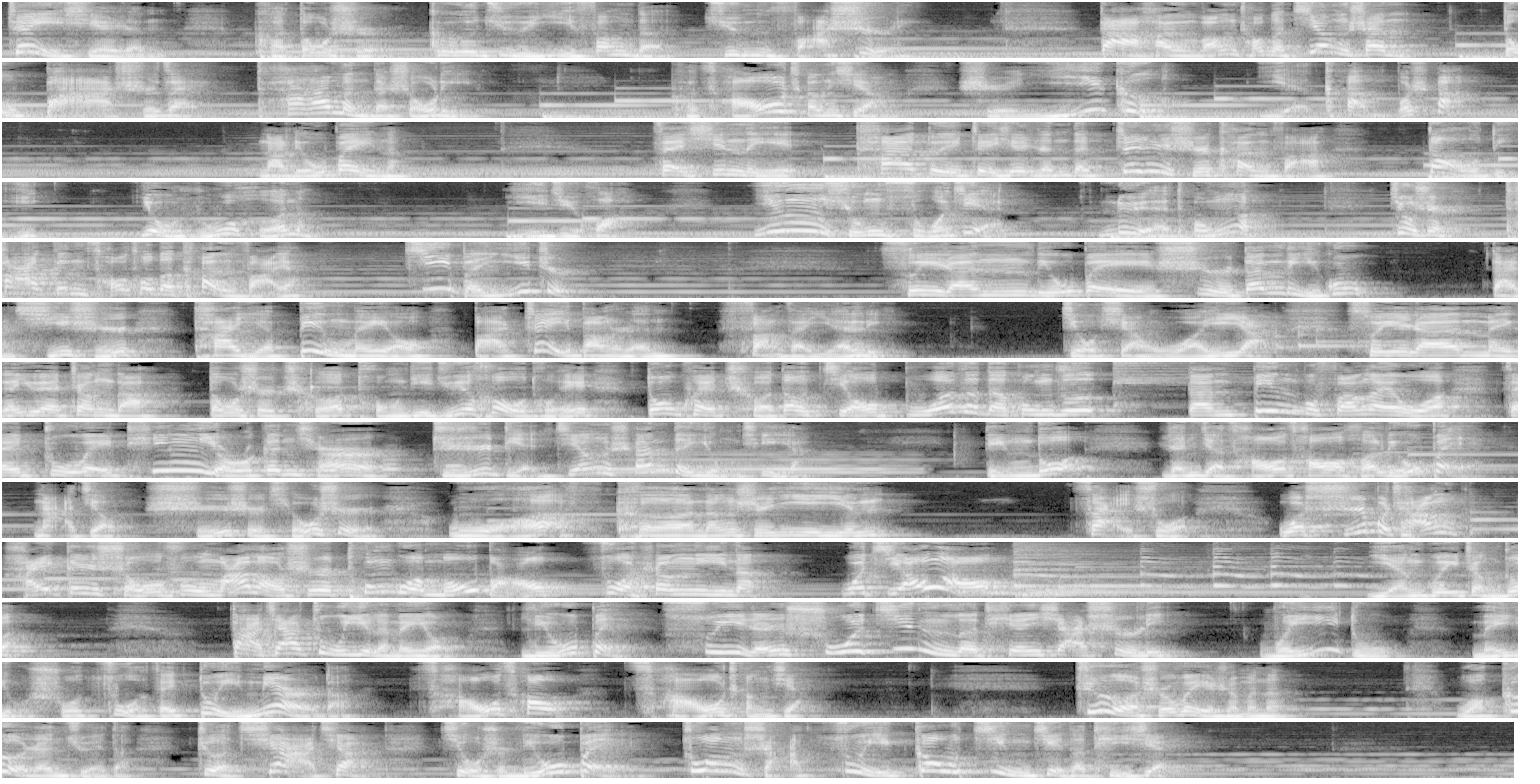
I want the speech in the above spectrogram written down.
这些人可都是割据一方的军阀势力，大汉王朝的江山都把持在他们的手里。可曹丞相是一个也看不上。那刘备呢？在心里，他对这些人的真实看法到底又如何呢？一句话，英雄所见略同啊，就是他跟曹操的看法呀，基本一致。虽然刘备势单力孤，但其实他也并没有把这帮人放在眼里。就像我一样，虽然每个月挣的都是扯统计局后腿，都快扯到脚脖子的工资，但并不妨碍我在诸位听友跟前儿指点江山的勇气呀。顶多人家曹操和刘备那叫实事求是，我可能是意淫。再说，我时不常还跟首富马老师通过某宝做生意呢。我骄傲。言归正传，大家注意了没有？刘备虽然说尽了天下势力，唯独没有说坐在对面的曹操曹丞相。这是为什么呢？我个人觉得，这恰恰就是刘备装傻最高境界的体现。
